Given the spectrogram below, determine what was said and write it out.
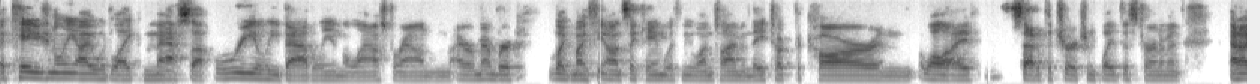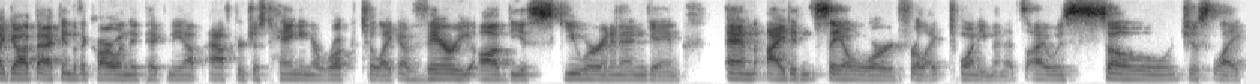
Occasionally i would like mess up really badly in the last round and i remember like my fiance came with me one time and they took the car and while i sat at the church and played this tournament and i got back into the car when they picked me up after just hanging a rook to like a very obvious skewer in an end game and i didn't say a word for like 20 minutes. I was so just like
